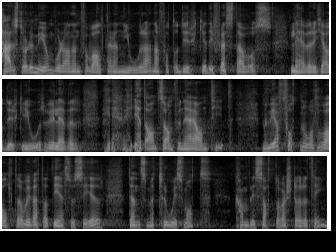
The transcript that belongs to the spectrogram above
Her står det mye om hvordan en forvalter den jorda en har fått å dyrke. De fleste av oss lever ikke av å dyrke jord. Vi lever i et annet samfunn i en annen tid. Men vi har fått noe å forvalte, og vi vet at Jesus sier den som er tro i smått, kan bli satt over større ting.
